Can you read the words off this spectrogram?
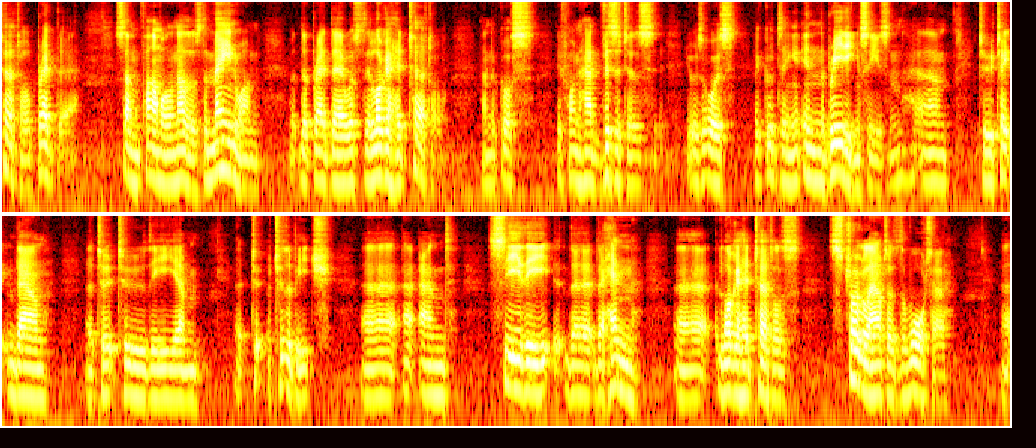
turtle bred there, some far more than others. The main one that bred there was the loggerhead turtle, and of course, if one had visitors, it was always a good thing in the breeding season. Um, to take them down uh, to to the um, uh, to, to the beach uh, and see the the the hen uh, loggerhead turtles struggle out of the water, uh,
